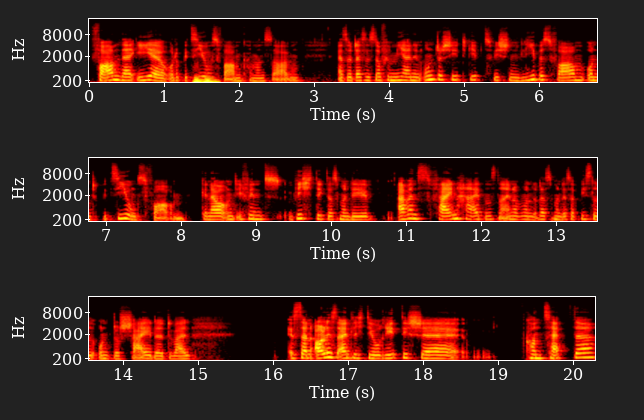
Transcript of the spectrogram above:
Form der Ehe oder Beziehungsform, kann man sagen. Also, dass es da für mich einen Unterschied gibt zwischen Liebesform und Beziehungsform. Genau, und ich finde wichtig, dass man die, auch wenn es Feinheiten sind, aber dass man das ein bisschen unterscheidet, weil es sind alles eigentlich theoretische Konzepte,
